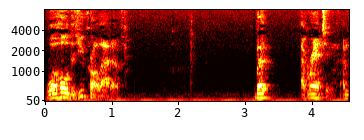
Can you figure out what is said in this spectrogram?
what hole did you crawl out of? But I'm ranting. I'm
